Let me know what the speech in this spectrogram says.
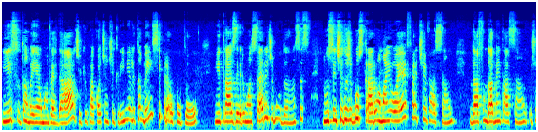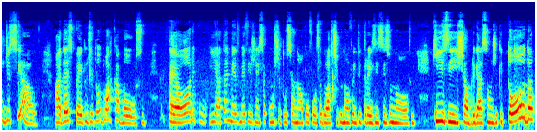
Isso também é uma verdade que o pacote anticrime ele também se preocupou em trazer uma série de mudanças no sentido de buscar uma maior efetivação da fundamentação judicial, a despeito de todo o arcabouço teórico e até mesmo exigência constitucional por força do artigo 93, inciso 9, que existe a obrigação de que toda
